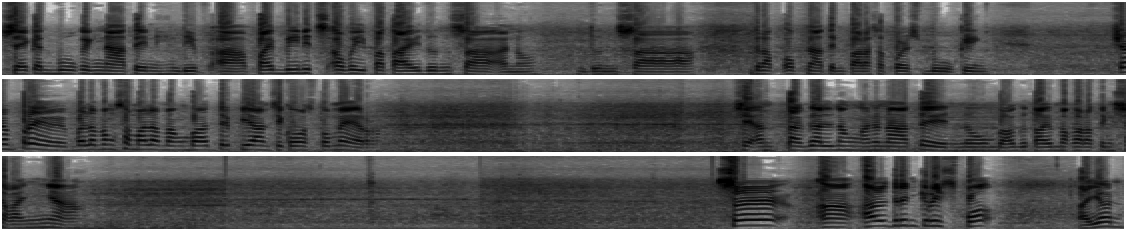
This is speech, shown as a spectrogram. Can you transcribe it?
second booking natin. Hindi 5 minutes away pa tayo dun sa ano dun sa drop off natin para sa first booking. Siyempre, malamang sa malamang bad trip yan si customer. Kasi ang tagal ng ano natin nung bago tayo makarating sa kanya. Sir, ah, Aldrin Chris po. Ayun.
